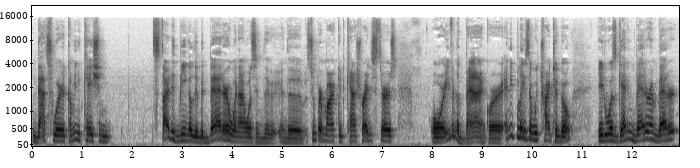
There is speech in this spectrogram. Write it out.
that's where communication started being a little bit better when I was in the in the supermarket cash registers or even a bank or any place that we tried to go it was getting better and better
